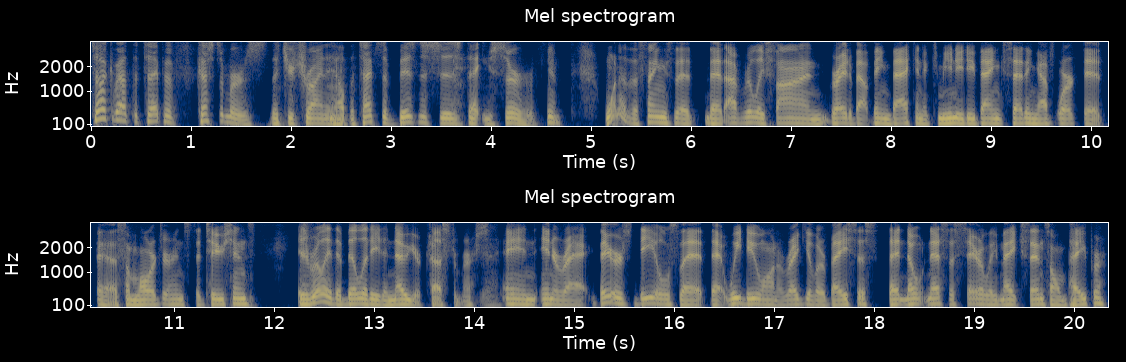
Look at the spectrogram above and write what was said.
Talk about the type of customers that you're trying to help, the types of businesses that you serve. Yeah. One of the things that that I really find great about being back in a community bank setting, I've worked at uh, some larger institutions, is really the ability to know your customers yeah. and interact. There's deals that that we do on a regular basis that don't necessarily make sense on paper,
